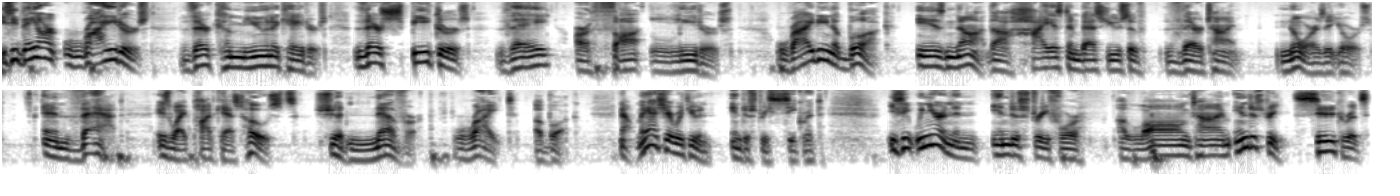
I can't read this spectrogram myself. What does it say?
You see, they aren't writers, they're communicators, they're speakers, they are thought leaders. Writing a book is not the highest and best use of their time, nor is it yours. And that is why podcast hosts should never write a book. Now, may I share with you an industry secret? You see, when you're in an industry for a long time, industry secrets,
